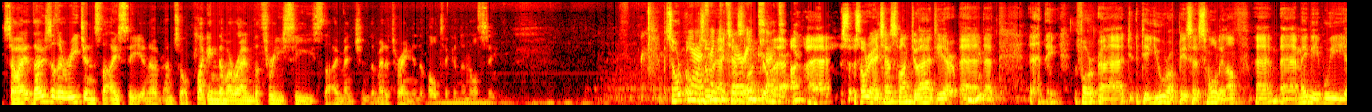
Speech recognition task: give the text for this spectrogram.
So, I, those are the regions that I see, and I'm, I'm sort of plugging them around the three seas that I mentioned the Mediterranean, the Baltic, and the North Sea. So, yeah, sorry, thank you for your insight. To, uh, uh, so, sorry, I just want to add here uh, mm-hmm. that the, for uh, the Europe is uh, small enough. Um, uh, maybe we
